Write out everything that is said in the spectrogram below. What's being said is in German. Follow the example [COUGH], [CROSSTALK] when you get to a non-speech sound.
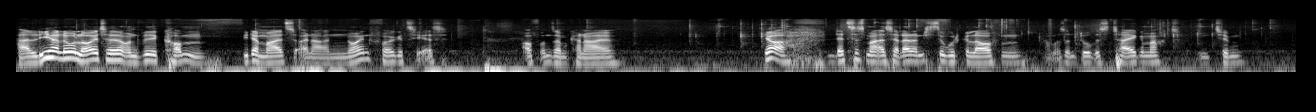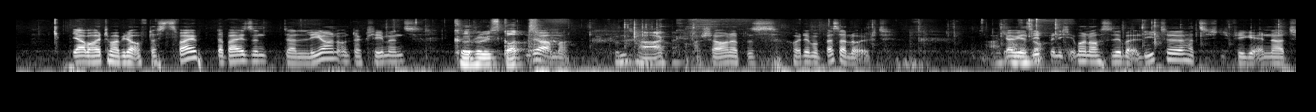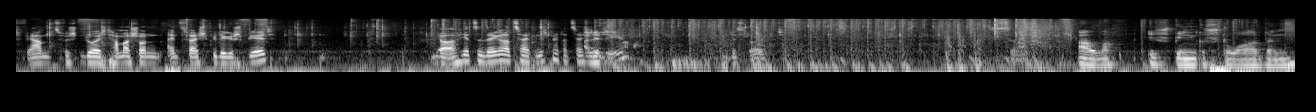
Hallo Leute und willkommen wieder mal zu einer neuen Folge CS auf unserem Kanal. Ja, letztes Mal ist ja leider nicht so gut gelaufen. Haben wir so ein doofes Teil gemacht mit Tim. Ja, aber heute mal wieder auf das 2. Dabei sind der Leon und der Clemens. Grüß Gott. Ja, mal, Guten Tag. mal schauen, ob das heute immer besser läuft. Ah, Ja, wie ihr seht, bin ich immer noch Silber Elite, hat sich nicht viel geändert. Wir haben zwischendurch, haben wir schon ein, zwei Spiele gespielt. Ja, jetzt in längerer Zeit nicht mehr Alle tatsächlich. B? Wie das läuft. So, Allah, ich bin gestorben.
